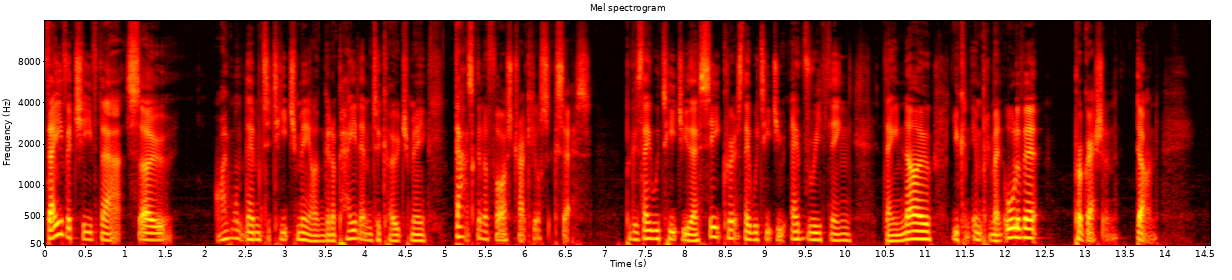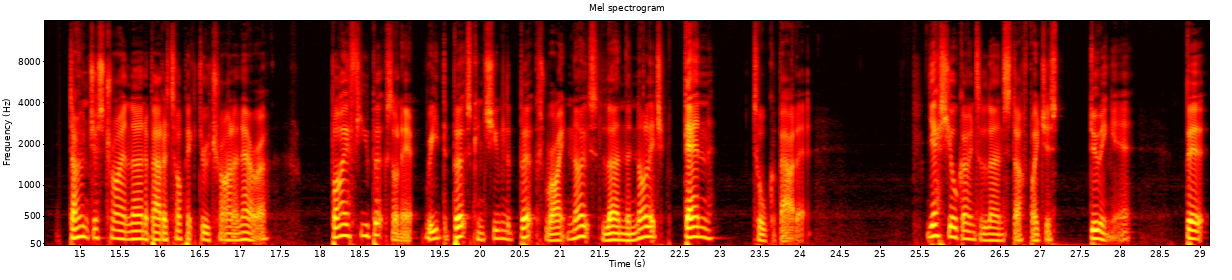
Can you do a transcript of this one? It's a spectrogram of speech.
they've achieved that. So I want them to teach me. I'm going to pay them to coach me. That's going to fast track your success because they will teach you their secrets. They will teach you everything they know. You can implement all of it. Progression. Done. Don't just try and learn about a topic through trial and error. Buy a few books on it. Read the books, consume the books, write notes, learn the knowledge, then talk about it. Yes, you're going to learn stuff by just doing it, but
